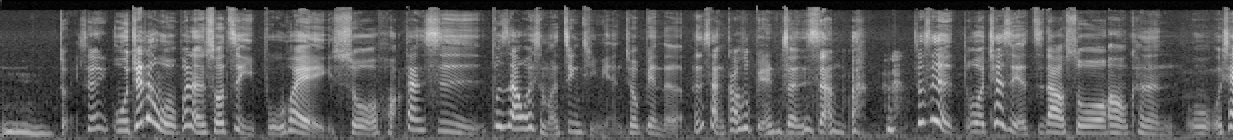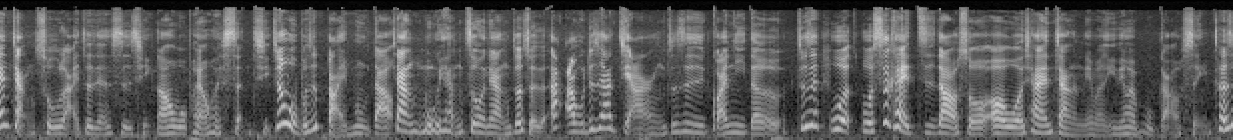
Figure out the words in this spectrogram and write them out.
嗯，对，所以我觉得我不能说自己不会说谎，但是不知道为什么近几年就变得很想告诉别人真相嘛。就是我确实也知道说，哦，可能我我先讲出来这件事情，然后我朋友会生气。就是我不是白目到像母羊座那样，就觉得啊，我就是要讲，就是管你的。就是我我是可以知道说，哦，我现在讲你们一定会不高兴。可是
